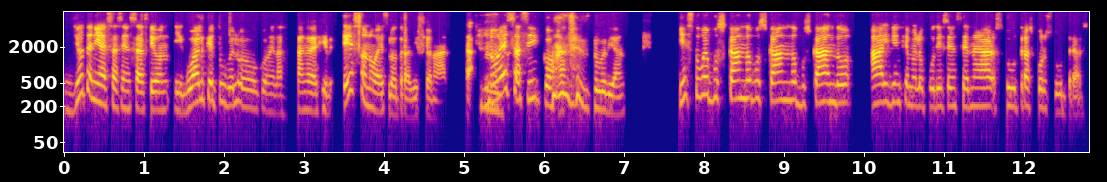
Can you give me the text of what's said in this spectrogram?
Yo tenía esa sensación, igual que tuve luego con el Ashtanga, de decir, eso no es lo tradicional, no es así como se estudian. Y estuve buscando, buscando, buscando alguien que me lo pudiese enseñar sutras por sutras.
